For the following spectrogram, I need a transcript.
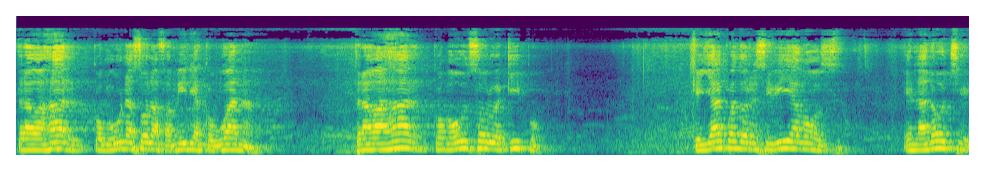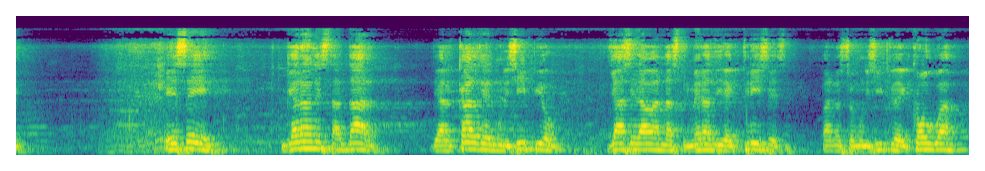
trabajar como una sola familia coguana, trabajar como un solo equipo, que ya cuando recibíamos en la noche ese gran estándar de alcalde del municipio, ya se daban las primeras directrices para nuestro municipio de Cogua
